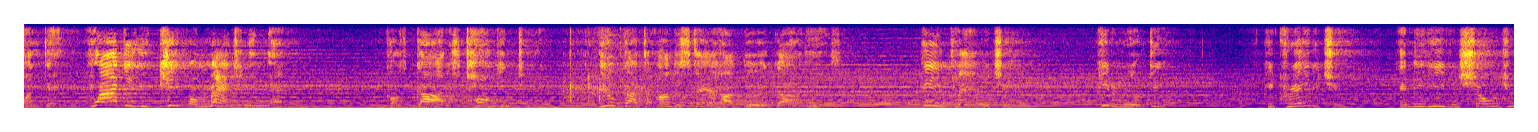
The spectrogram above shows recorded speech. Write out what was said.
one day? Why do you keep imagining that? Because God is talking to you. You've got to understand how good God is. He ain't playing with you. He the real deal. He created you, and then he even showed you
